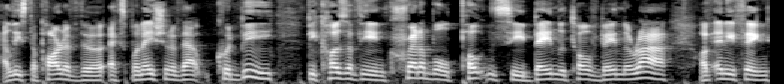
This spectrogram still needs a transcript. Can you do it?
at least a part of the explanation of that could be because of the incredible potency, bein letov, bein lera, of anything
